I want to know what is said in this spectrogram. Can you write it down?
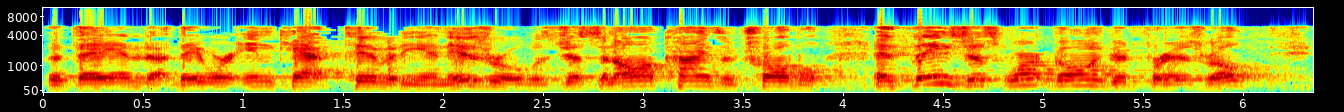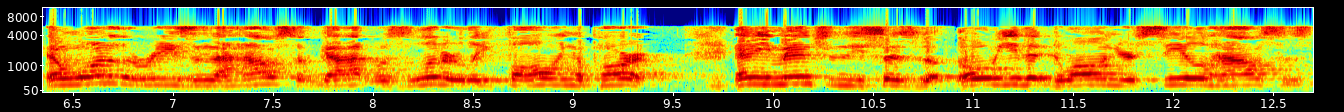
that they ended up they were in captivity, and Israel was just in all kinds of trouble, and things just weren't going good for Israel. And one of the reasons the house of God was literally falling apart. And he mentions, he says, "Oh, ye that dwell in your sealed houses."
